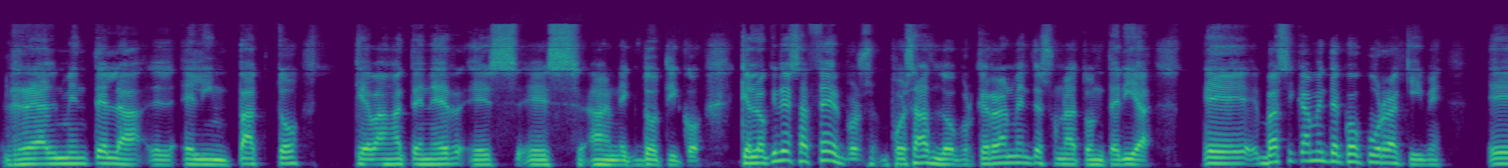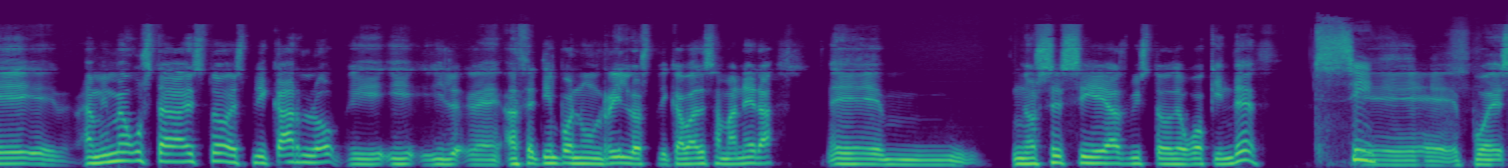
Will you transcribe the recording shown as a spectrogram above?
realmente el, impacto que van a tener es, es, anecdótico. ¿Que lo quieres hacer? Pues, pues hazlo, porque realmente es una tontería. Eh, básicamente, ¿qué ocurre aquí? Eh, a mí me gusta esto explicarlo y, eh, hace tiempo en un reel lo explicaba de esa manera. Em, no sé si has visto The Walking Dead. Sí. pues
